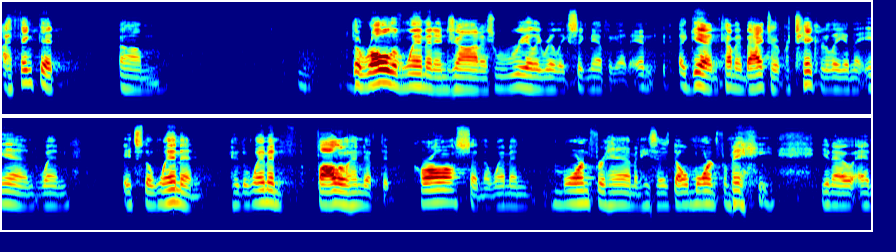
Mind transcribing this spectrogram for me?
I think that um, the role of women in John is really, really significant. And again, coming back to it, particularly in the end when it's the women the women follow him at the cross and the women mourn for him, and he says, "Don't mourn for me," you know, and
